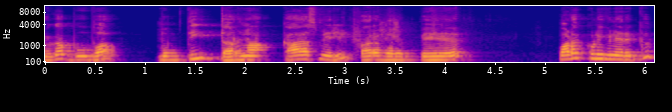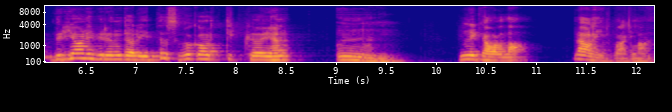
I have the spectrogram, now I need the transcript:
மெகபூபா முப்தி தர்ணா காஷ்மீரில் பரபரப்பு. படக்குழுவினருக்கு பிரியாணி விருந்து அளித்த சிவகார்த்திகேயன். இன்னைக்கு அவ்வளோதான் நாளைக்கு பார்க்கலாம்.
